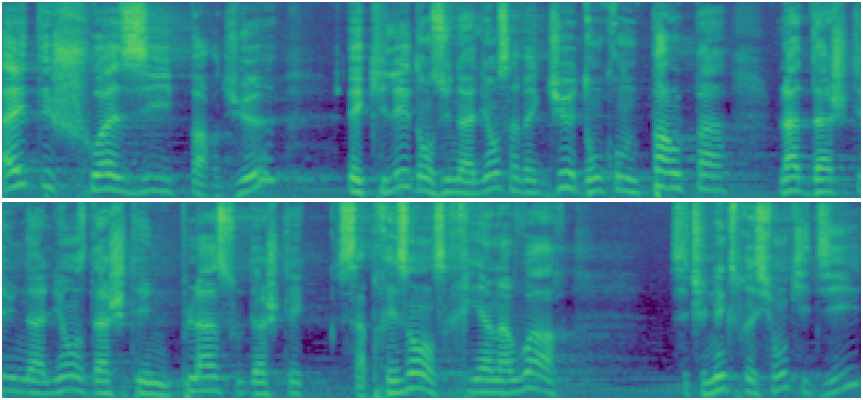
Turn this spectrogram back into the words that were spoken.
a été choisi par Dieu et qu'il est dans une alliance avec Dieu. Donc on ne parle pas là d'acheter une alliance, d'acheter une place ou d'acheter sa présence, rien à voir. C'est une expression qui dit,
